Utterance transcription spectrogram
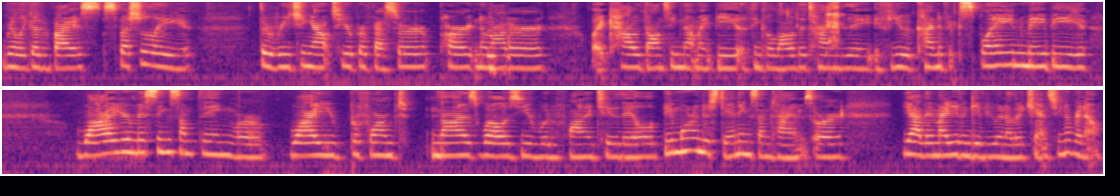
really good advice, especially the reaching out to your professor part, no mm-hmm. matter like how daunting that might be. I think a lot of the time they if you kind of explain maybe why you're missing something or why you performed not as well as you would have wanted to, they'll be more understanding sometimes or yeah, they might even give you another chance. You never know.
